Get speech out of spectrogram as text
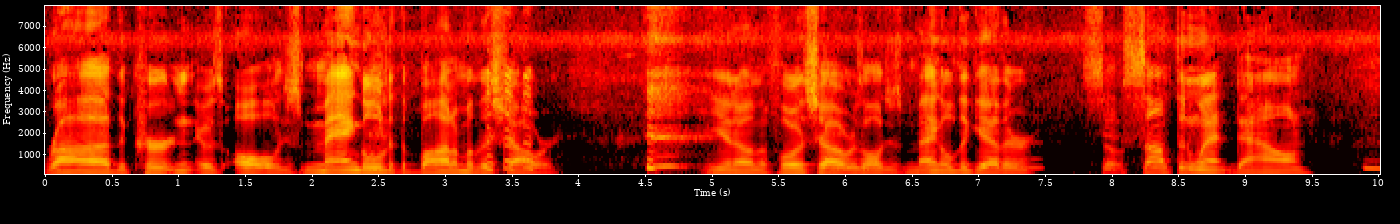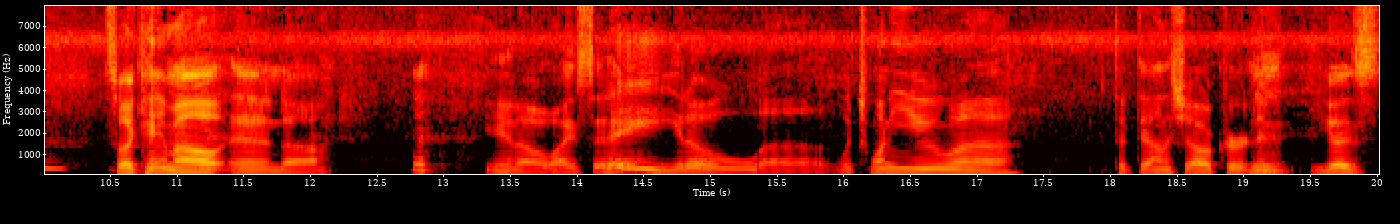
rod, the curtain, it was all just mangled at the bottom of the shower. you know, and the floor of the shower was all just mangled together. So something went down. So I came out and, uh, you know, I said, hey, you know, uh, which one of you uh, took down the shower curtain? And you guys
